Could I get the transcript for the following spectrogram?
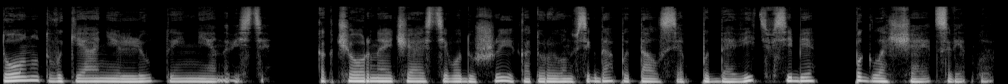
тонут в океане лютой ненависти, как черная часть его души, которую он всегда пытался подавить в себе, поглощает светлую.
